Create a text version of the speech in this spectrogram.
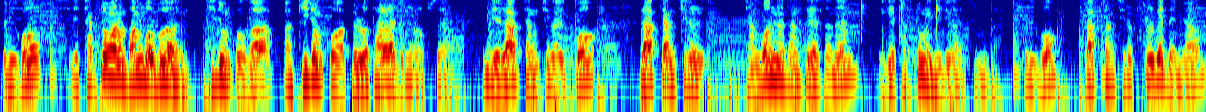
그리고 이제 작동하는 방법은 기존 거가 아, 기존 거와 별로 달라진 건 없어요. 이제 락 장치가 있고 락 장치를 잠궜는 상태에서는 이게 작동이 되지가 않습니다. 그리고 락 장치를 풀게 되면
